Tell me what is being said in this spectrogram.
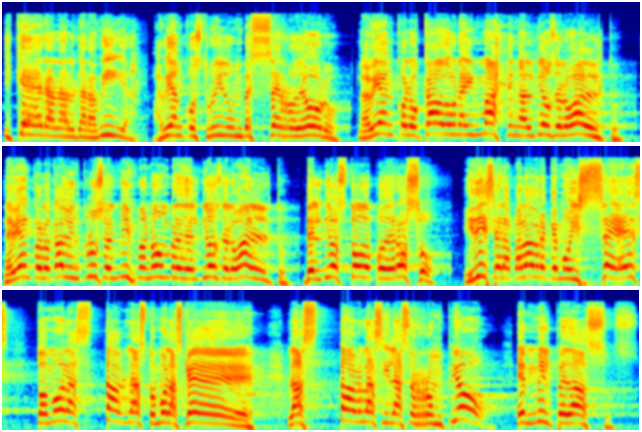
¿Y qué era la algarabía? Habían construido un becerro de oro. Le habían colocado una imagen al Dios de lo alto. Le habían colocado incluso el mismo nombre del Dios de lo alto, del Dios todopoderoso. Y dice la palabra que Moisés tomó las tablas, tomó las que, las tablas y las rompió en mil pedazos.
